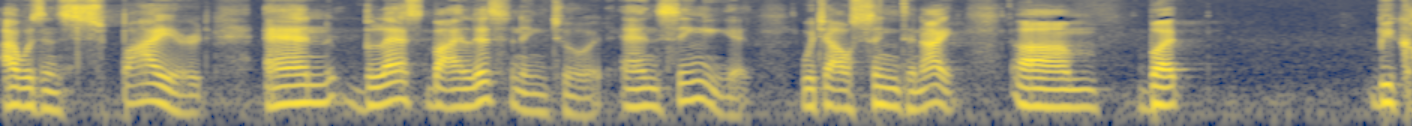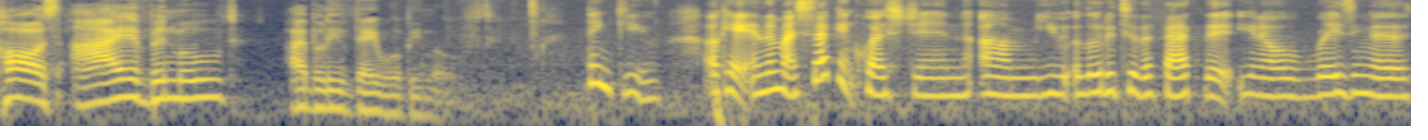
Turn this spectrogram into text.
I was inspired and blessed by listening to it and singing it, which I'll sing tonight. Um, but because I have been moved, I believe they will be moved. Thank you. Okay, and then my second question, um, you alluded to the fact that you know raising a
